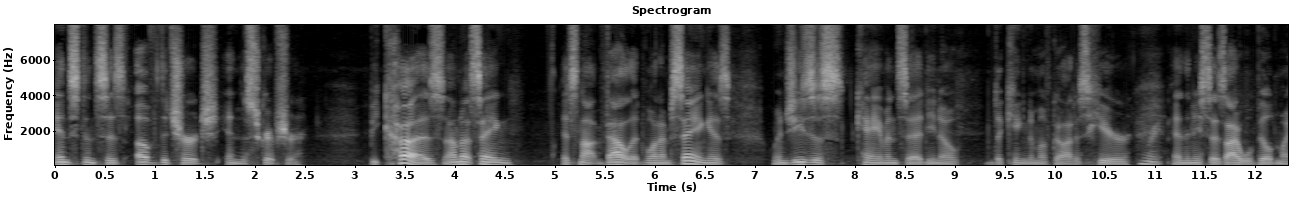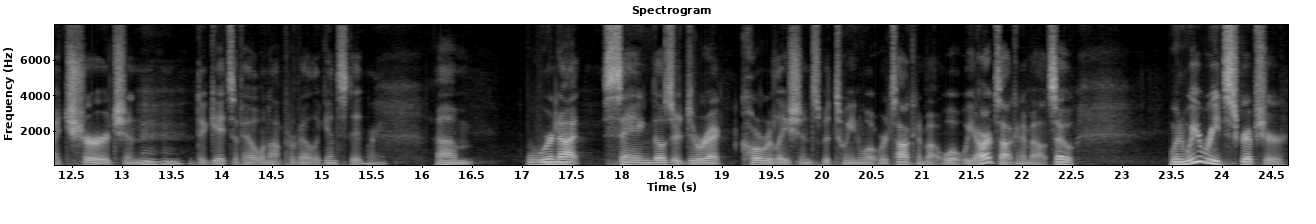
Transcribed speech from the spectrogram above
instances of the church in the scripture. Because I'm not saying it's not valid. What I'm saying is when Jesus came and said, you know, the kingdom of God is here, right. and then he says, I will build my church, and mm-hmm. the gates of hell will not prevail against it. Right. Um, we're not saying those are direct correlations between what we're talking about, what we are talking about. So when we read scripture,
